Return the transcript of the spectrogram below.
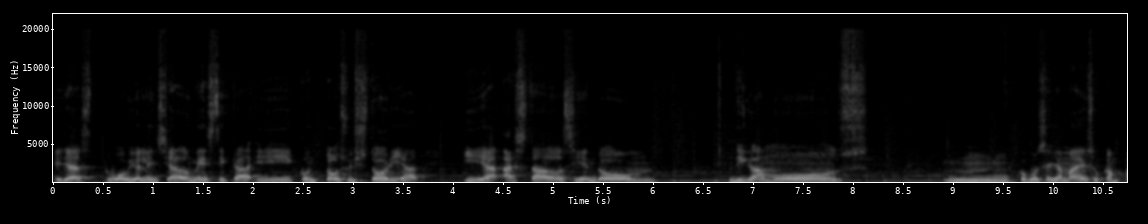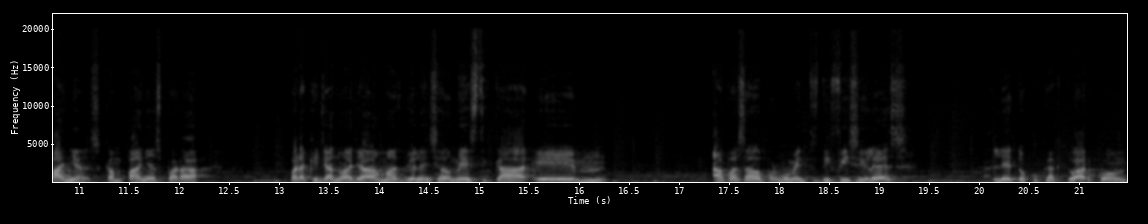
ella tuvo violencia doméstica y contó su historia y ha, ha estado haciendo, digamos, Mm, ¿cómo se llama eso? Campañas, campañas para, para que ya no haya más violencia doméstica. Em, ha pasado por momentos difíciles, le tocó que actuar con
